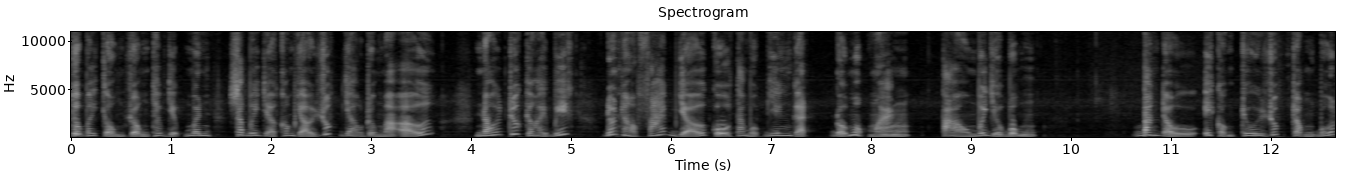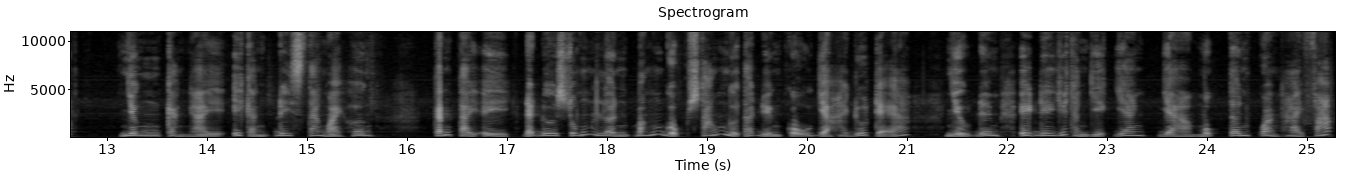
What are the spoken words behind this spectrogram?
tụi bay trộn rộn theo Việt Minh, sao bây giờ không giỏi rút vào rừng mà ở? Nói trước cho hay biết, đứa nào phá vỡ của tao một viên gạch, đổi một mạng, tao mới vừa bụng. Ban đầu y còn chui rút trong bốt, nhưng càng ngày y càng đi xa ngoài hơn. Cánh tay y đã đưa súng lên bắn gục sáu người tá điền cũ và hai đứa trẻ. Nhiều đêm y đi với thằng Diệt Giang và một tên quan hai Pháp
